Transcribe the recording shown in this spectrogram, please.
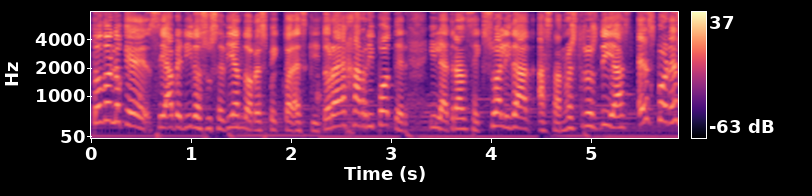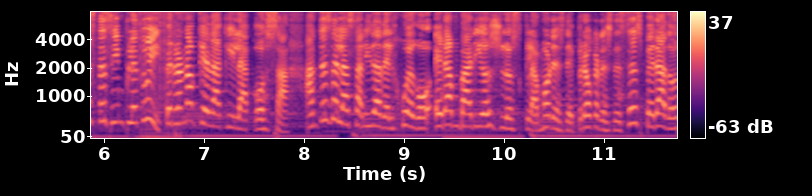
Todo lo que se ha venido sucediendo respecto a la escritora de Harry Potter y la transexualidad hasta nuestros días es por este simple tuit, pero no queda aquí la cosa. Antes de la salida del juego eran varios los clamores de progres desesperados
